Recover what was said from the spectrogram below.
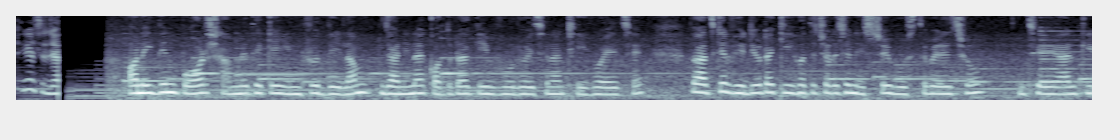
ঠিক আছে? অনেক দিন পর সামনে থেকে ইন্ট্রো দিলাম। জানি না কতটা কি ভুল হয়েছে না ঠিক হয়েছে। তো আজকের ভিডিওটা কি হতে চলেছে নিশ্চয়ই বুঝতে পেরেছ। যে আর কি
